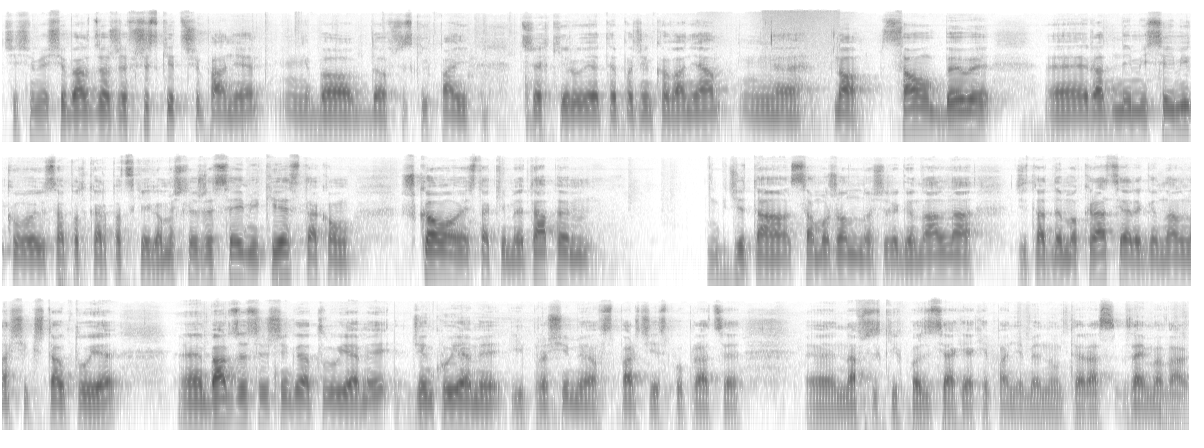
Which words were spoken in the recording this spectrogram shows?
Cieszymy się bardzo, że wszystkie trzy panie, bo do wszystkich pań trzech kieruję te podziękowania, no, są, były e, radnymi Sejmiku Województwa Podkarpackiego. Myślę, że Sejmik jest taką szkołą, jest takim etapem, gdzie ta samorządność regionalna, gdzie ta demokracja regionalna się kształtuje. E, Bardzo serdecznie gratulujemy, dziękujemy i prosimy o wsparcie i współpracę e, na wszystkich pozycjach, jakie panie będą teraz zajmowały.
